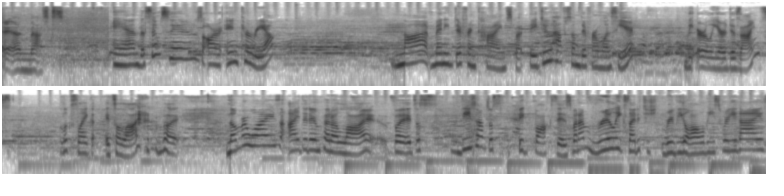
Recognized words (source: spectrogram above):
And masks. And the Simpsons are in Korea. Not many different kinds, but they do have some different ones here. The earlier designs. Looks like it's a lot, but number wise, I didn't put a lot, but it's just, these have just big boxes. But I'm really excited to reveal all these for you guys.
